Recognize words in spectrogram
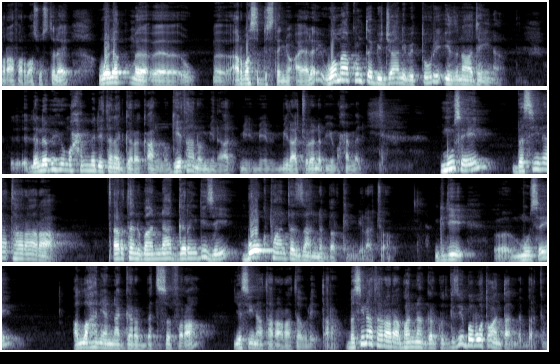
ምዕራፍ 43 ላይ 46ኛው አያ ላይ وما كنت بجانب الطور إذ نادينا ለነቢዩ መሐመድ የተነገረ ቃል ነው። ጌታ ነው የሚላቸው ለነቢዩ መሐመድ ሙሴን በሲና ተራራ ጠርተን ባናገርን ጊዜ በወቅቱ አንተ እዛ አልነበርክም ይላቸዋል። እንግዲህ ሙሴ አላህን ያናገረበት ስፍራ የሲና ተራራ ተብሎ ይጠራል። በሲና ተራራ ባናገርኩት ጊዜ በቦታው አንተ አልነበርክም።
